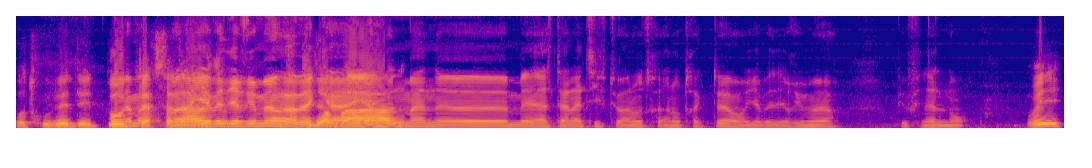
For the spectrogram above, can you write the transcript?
retrouver des d'autres bah, bah, personnages. il y avait des rumeurs avec euh. Iron Man, euh, mais alternatif, tu vois, un autre, un autre acteur. Il y avait des rumeurs. Puis au final, non. Oui,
